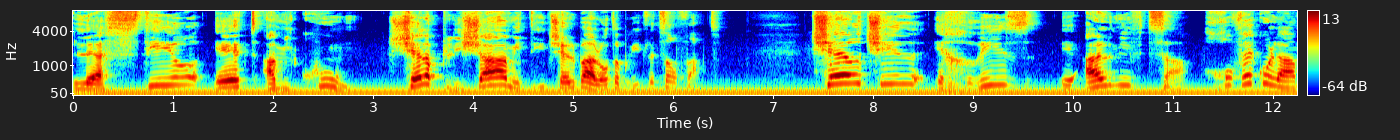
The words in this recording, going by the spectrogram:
להסתיר את המיקום של הפלישה האמיתית של בעלות הברית לצרפת, צ'רצ'יל הכריז אה, על מבצע חובק עולם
